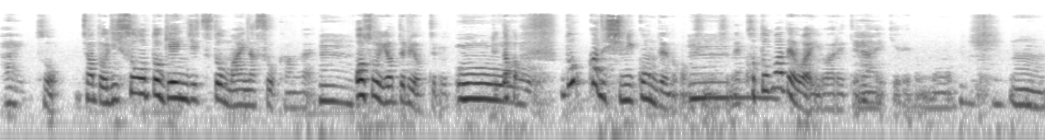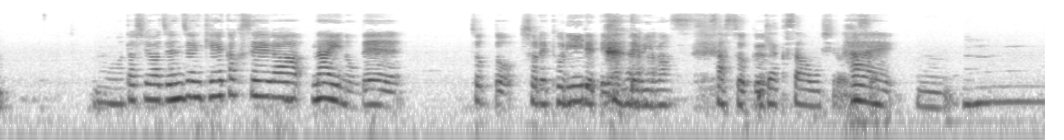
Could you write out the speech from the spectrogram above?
はい。そう。ちゃんと理想と現実とマイナスを考える。うん。あ、そう、やってるやってる。おーだからどっかで染み込んでるのかもしれないですね。うん言葉では言われてないけれども。うんうん。もう私は全然計画性がないので、ちょっとそれ取り入れてやってみます。早速。逆算面白いですよ。はい。うん。うーん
